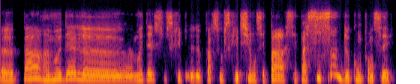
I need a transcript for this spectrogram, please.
euh, par un modèle, un modèle par subscription. C'est pas c'est pas si simple de compenser.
